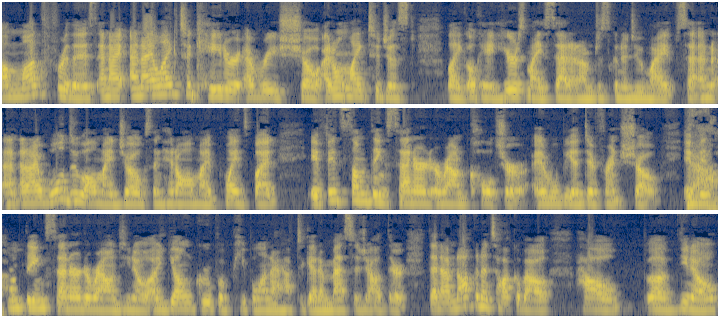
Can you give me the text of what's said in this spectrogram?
a month for this and i and i like to cater every show i don't like to just like okay here's my set and i'm just going to do my set and, and, and i will do all my jokes and hit all my points but if it's something centered around culture it will be a different show if yeah. it's something centered around you know a young group of people and i have to get a message out there then i'm not going to talk about how uh, you know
